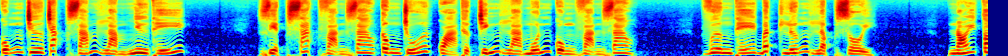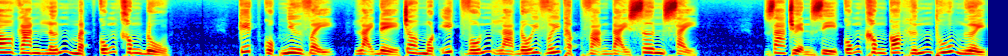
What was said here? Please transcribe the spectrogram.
cũng chưa chắc dám làm như thế. Diệt sát vạn giao công chúa quả thực chính là muốn cùng vạn giao. Vương thế bất lưỡng lập rồi. Nói to gan lớn mật cũng không đủ. Kết cục như vậy, lại để cho một ít vốn là đối với thập vạn đại sơn xảy. Ra chuyện gì cũng không có hứng thú người,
